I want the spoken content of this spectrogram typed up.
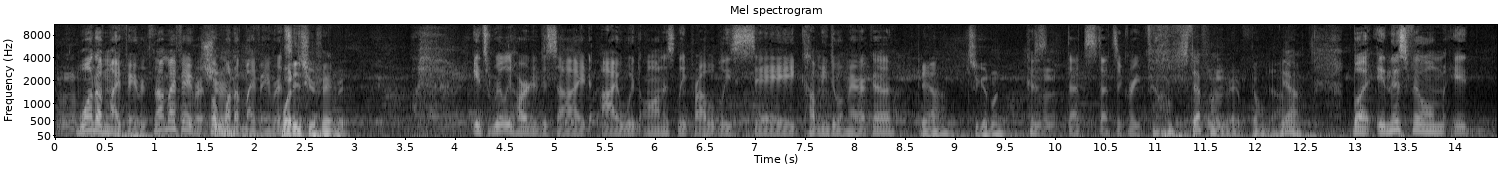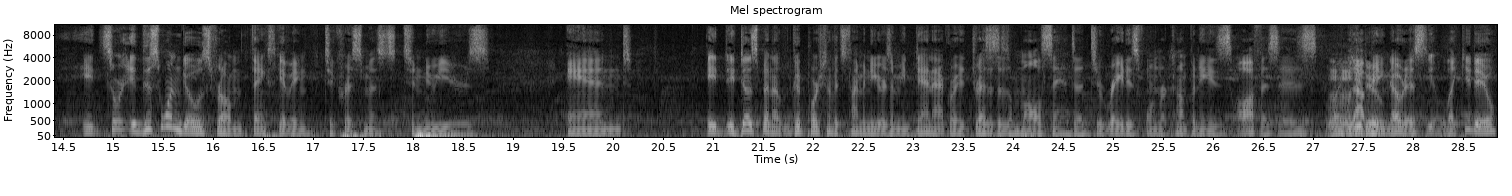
Mm-hmm. One of my favorites, not my favorite, Sure. but one of my favorites. What is your favorite? It's really hard to decide. I would honestly probably say Coming to America Yeah, it's a good one. because Mm-hmm. that's that's a great film. It's definitely a great film. Yeah. But in this film, it it sort it, this one goes from Thanksgiving to Christmas to New Year's, and it, it does spend a good portion of its time in New Year's. I mean, Dan Aykroyd dresses as a mall Santa to raid his former company's offices Like without being noticed, like you do.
